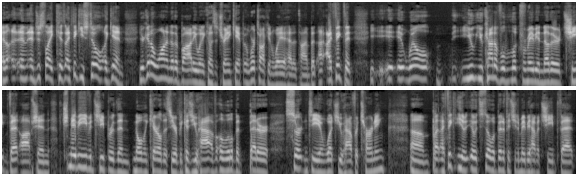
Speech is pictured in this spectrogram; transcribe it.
and and, and just like, cause I think you still, again, you're going to want another body when it comes to training camp, and we're talking way ahead of time, but I, I think that it, it will, you, you kind of will look for maybe another cheap vet option, maybe even cheaper than Nolan Carroll this year, because you have a little bit better certainty in what you have returning. Um, but I think you know, it would still would benefit you to maybe have a cheap vet.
